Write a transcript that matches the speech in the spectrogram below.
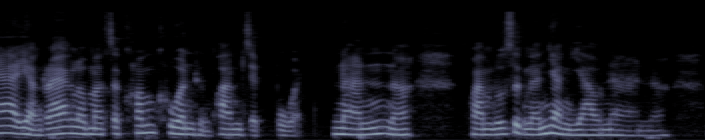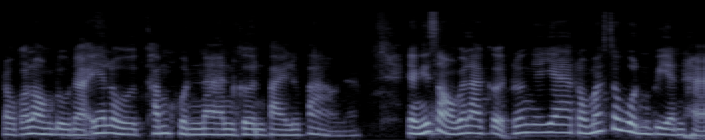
ย่ๆ อย่างแรกเรามักจะคร่ำครวญถึงความเจ็บปวด นั้นนะความรู้สึกนั้นอย่างยาวนานนะเราก็ลองดูนะเออเราค้ำควรนานเกินไปหรือเปล่านะอย่างที่สองเวลาเกิดเรื่องแย่ๆเรามักจะวนเวียนหา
